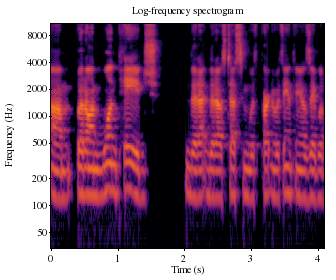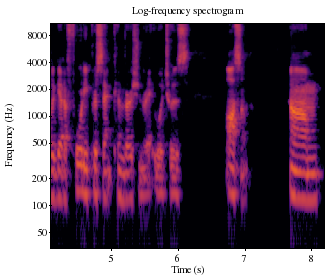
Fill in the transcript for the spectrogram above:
Um, but on one page, that I, that I was testing with partner with Anthony, I was able to get a 40% conversion rate, which was awesome. Um,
